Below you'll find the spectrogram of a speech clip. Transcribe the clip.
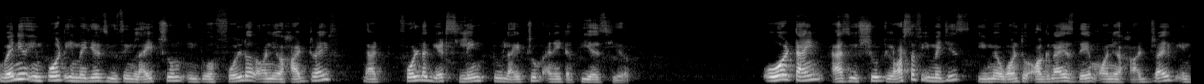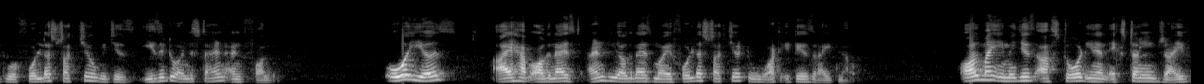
When you import images using Lightroom into a folder on your hard drive, that folder gets linked to Lightroom and it appears here. Over time, as you shoot lots of images, you may want to organize them on your hard drive into a folder structure which is easy to understand and follow. Over years, I have organized and reorganized my folder structure to what it is right now. All my images are stored in an external drive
